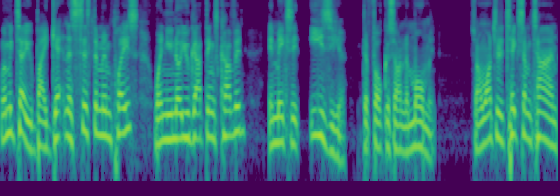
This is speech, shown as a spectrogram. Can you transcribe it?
Let me tell you, by getting a system in place when you know you got things covered, it makes it easier to focus on the moment. So I want you to take some time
